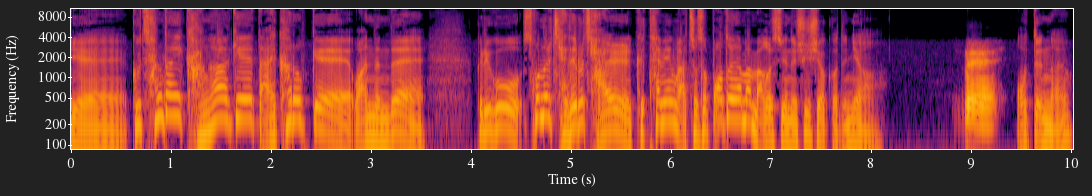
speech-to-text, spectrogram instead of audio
예, 그 상당히 강하게 날카롭게 왔는데 그리고 손을 제대로 잘 그 타이밍 맞춰서 뻗어야만 막을 수 있는 슛이었거든요. 네, 어땠나요?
